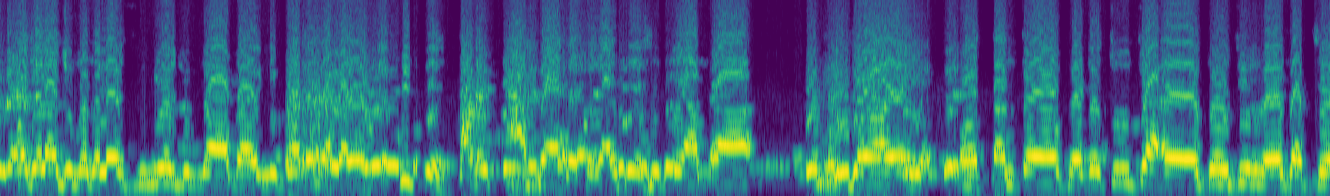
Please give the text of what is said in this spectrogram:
উপজেলা যুবদলের সিনিয়র যুগ্ম আহ্বায়ক নিপারের নেতৃত্বে আমরা গতকালকে এসেছি। আমরা হৃদয় অত্যন্ত ফেটে চৌচা চৌচির হয়ে যাচ্ছে।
